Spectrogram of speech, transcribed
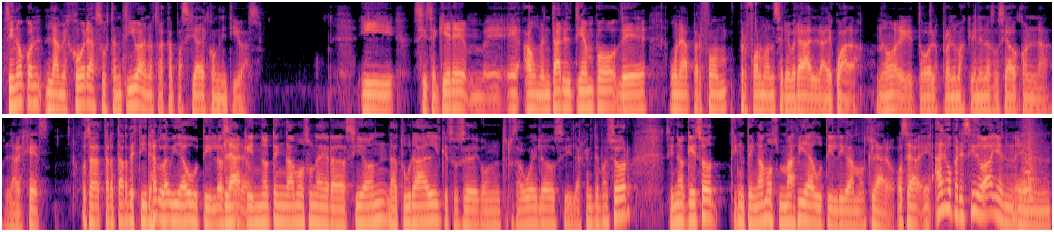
sino con la mejora sustantiva de nuestras capacidades cognitivas. Y si se quiere, eh, aumentar el tiempo de una perform- performance cerebral adecuada, ¿no? Todos los problemas que vienen asociados con la vejez. O sea, tratar de estirar la vida útil, o sea, que no tengamos una degradación natural que sucede con nuestros abuelos y la gente mayor, sino que eso te- tengamos más vida útil, digamos. Claro, o sea, eh, algo parecido hay en, en,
